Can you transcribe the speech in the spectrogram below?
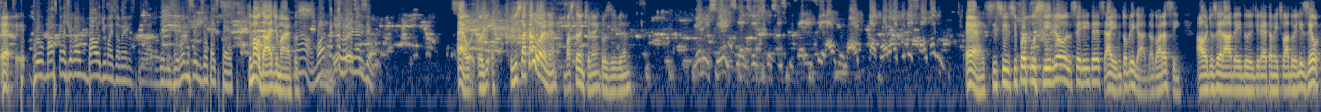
É, Pro Máscara jogar um balde mais ou menos pro lado do Eliseu. Vamos ver se o Eliseu tá esperto. que maldade, Marcos. Não, tá calor, né, Eliseu? É, hoje, hoje está calor, né? Bastante, né? Inclusive, né? Eu não sei se às vezes vocês quiserem zerar o meu áudio, que agora vai começar o barulho. É, se, se, se for possível, seria interessante. Aí, muito obrigado. Agora sim. Áudio zerado aí do, diretamente lá do Eliseu.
